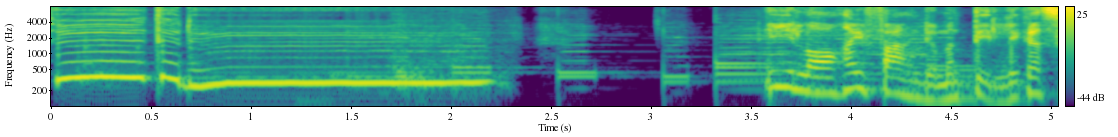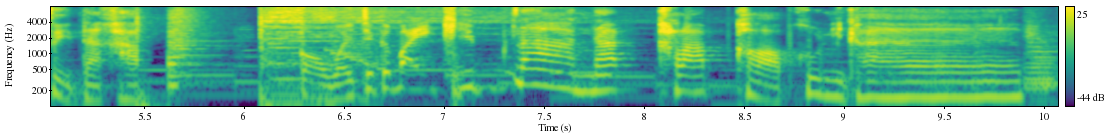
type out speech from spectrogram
ตื้อตื้อตื้ออีร้องให้ฟังเดี๋ยวมันติดลิขสิทธิ์นะครับ ก็ไว้เจอกันใหม่คลิปหน้านะครับ ขอบคุณครับ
